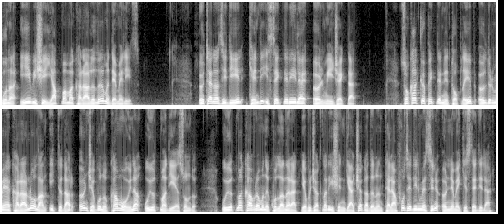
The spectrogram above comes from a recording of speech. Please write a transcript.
Buna iyi bir şey yapmama kararlılığı mı demeliyiz? Ötenazi değil, kendi istekleriyle ölmeyecekler. Sokak köpeklerini toplayıp öldürmeye kararlı olan iktidar önce bunu kamuoyuna uyutma diye sundu. Uyutma kavramını kullanarak yapacakları işin gerçek adının telaffuz edilmesini önlemek istediler.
